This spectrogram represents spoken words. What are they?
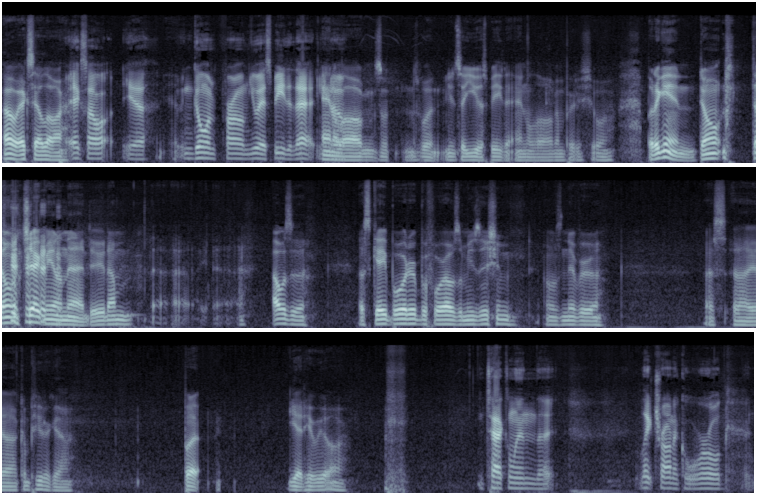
Oh, XLR. XLR, yeah, going from USB to that, you know. analog is what, is what you'd say USB to analog. I'm pretty sure. But again, don't don't check me on that, dude. I'm uh, I was a a skateboarder before I was a musician. I was never a, a computer guy. But yet here we are. tackling the electronic world and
